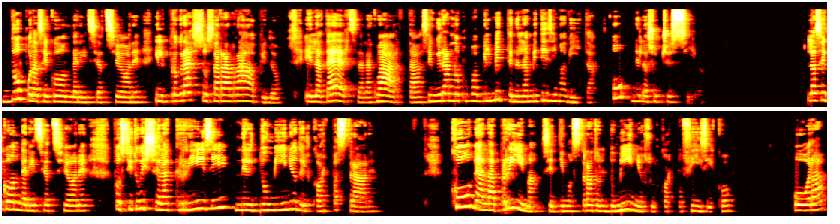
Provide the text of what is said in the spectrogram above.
Dopo la seconda iniziazione il progresso sarà rapido e la terza e la quarta seguiranno probabilmente nella medesima vita o nella successiva. La seconda iniziazione costituisce la crisi nel dominio del corpo astrale. Come alla prima si è dimostrato il dominio sul corpo fisico, ora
